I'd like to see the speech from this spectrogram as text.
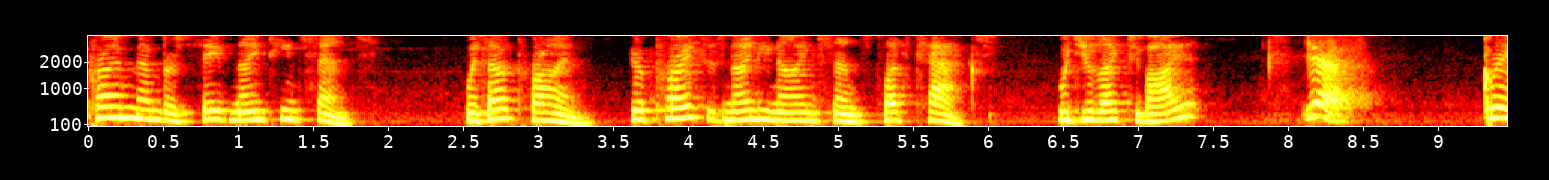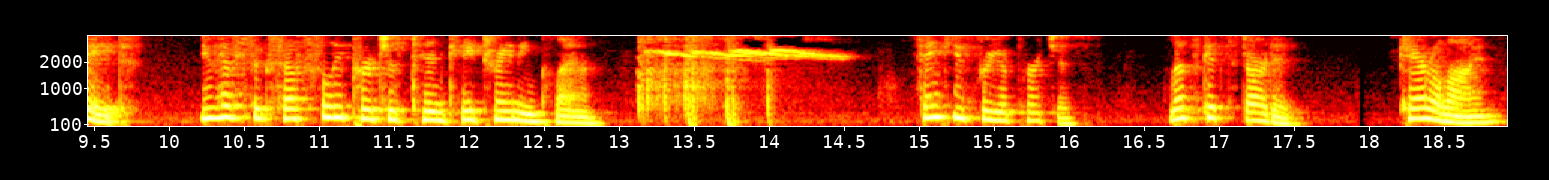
Prime members save 19 cents. Without Prime, your price is 99 cents plus tax. Would you like to buy it? Yes. Great. You have successfully purchased 10K training plan. Thank you for your purchase. Let's get started. Caroline,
